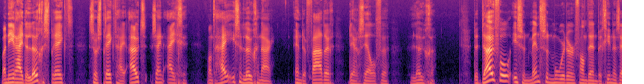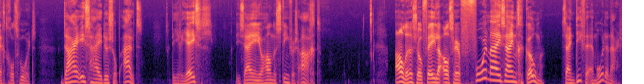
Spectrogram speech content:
Wanneer hij de leugen spreekt, zo spreekt hij uit zijn eigen, want hij is een leugenaar en de vader derzelfde leugen. De duivel is een mensenmoorder van den beginnen, zegt Gods woord. Daar is hij dus op uit. De Heer Jezus, die zei in Johannes 10, vers 8: alle, zoveel als er voor mij zijn gekomen, zijn dieven en moordenaars.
